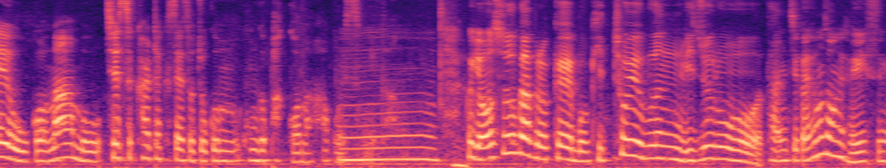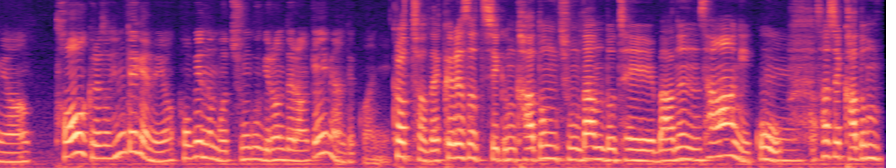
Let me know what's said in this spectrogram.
해오거나 뭐 GS 칼텍스에서 조금 공급받거나 하고 있습니다. 음, 그 여수가 그렇게 뭐 기 초유분 위주로 단지가 형성이 돼 있으면 더 그래서 힘들겠네요. 거기는 뭐 중국 이런 데랑 게임이 안 될 거 아니에요. 그렇죠. 네. 그래서 지금 가동 중단도 제일 많은 상황이고 네. 사실 가동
